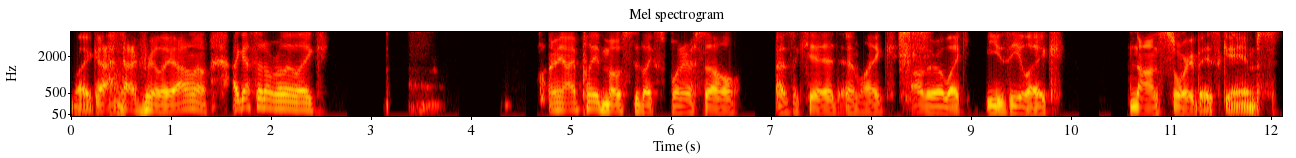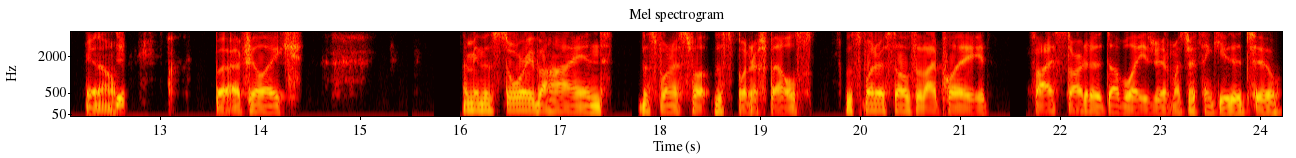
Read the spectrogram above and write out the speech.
Like I, I really, I don't know. I guess I don't really like. I mean, I played mostly like Splinter Cell as a kid and like other like easy like non-story based games, you know. Yeah. But I feel like, I mean, the story behind the Splinter Spell, the Splinter Spells, the Splinter Cells that I played. So I started a Double Agent, which I think you did too,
